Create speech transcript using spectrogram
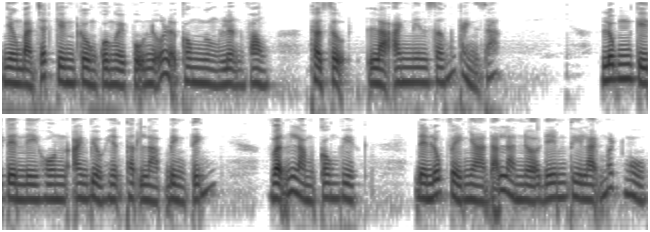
Nhưng bản chất kiên cường của người phụ nữ lại không ngừng lượn vòng. Thật sự là anh nên sớm cảnh giác. Lúc ký tên ly hôn anh biểu hiện thật là bình tĩnh, vẫn làm công việc. Đến lúc về nhà đã là nửa đêm thì lại mất ngủ.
